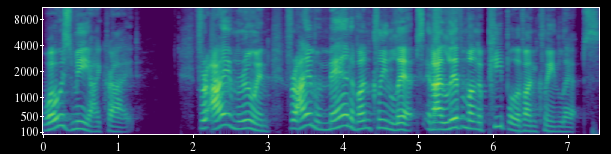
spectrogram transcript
Woe is me, I cried. For I am ruined, for I am a man of unclean lips, and I live among a people of unclean lips.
